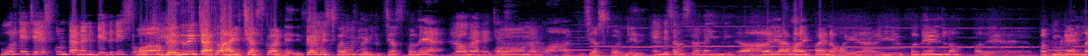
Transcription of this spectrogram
ఊరికే చేసుకుంటానని బెదిరిస్తూ ఓ బెదిరించి అట్లా హై చేసుకోండి పెళ్ళి చేసుకొని లవ్ మ్యారేజ్ అవునమ్మా చేసుకోండి ఎన్ని సంవత్సరాలు అయింది అయిపోయినాము పదేండ్లు పదే పదమూడేళ్ళు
